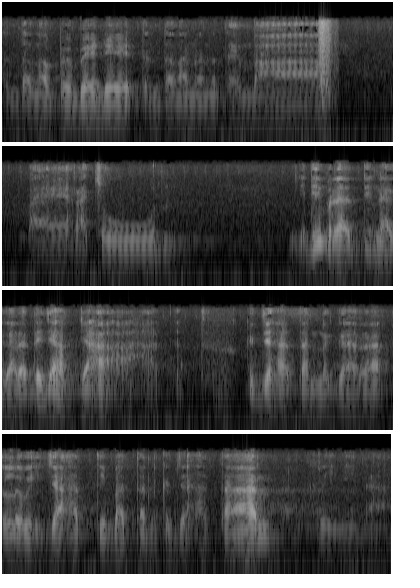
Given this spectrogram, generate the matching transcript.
tentang APBD tentang anak-anak tembak baik racun. Jadi berarti negara teh jahat jahat kejahatan negara lebih jahat tibatan kejahatan kriminal.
